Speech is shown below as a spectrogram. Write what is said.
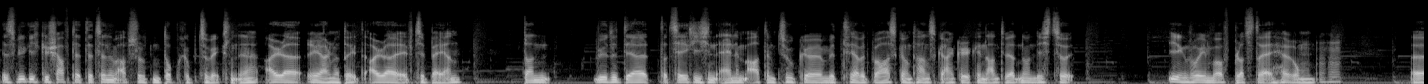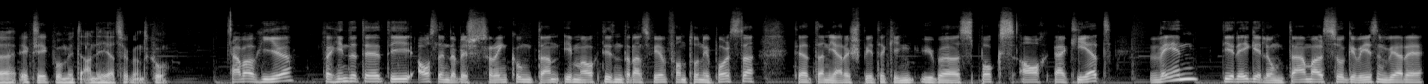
es wirklich geschafft hätte, zu einem absoluten Top-Club zu wechseln, ja, aller Real Madrid, aller FC Bayern, dann würde der tatsächlich in einem Atemzug äh, mit Herbert Bohaska und Hans Gankel genannt werden und nicht so irgendwo immer auf Platz 3 herum mhm. äh, ex mit Andy Herzog und Co. Aber auch hier verhinderte die Ausländerbeschränkung dann eben auch diesen Transfer von Toni Polster. Der hat dann Jahre später gegenüber Spox auch erklärt, wenn die Regelung damals so gewesen wäre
